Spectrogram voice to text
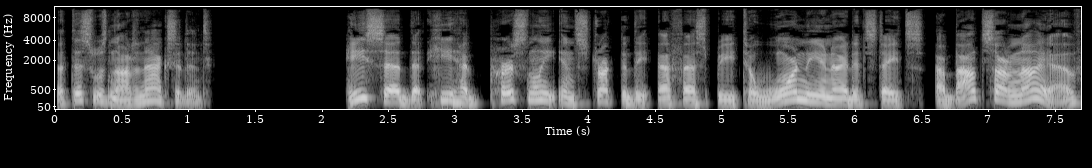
that this was not an accident. He said that he had personally instructed the FSB to warn the United States about Tsarnaev,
